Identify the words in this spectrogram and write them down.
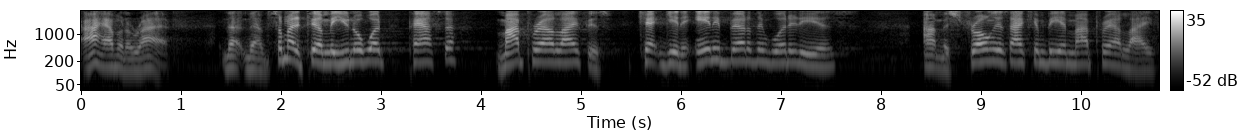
I haven't arrived. Now, now somebody tell me, you know what, Pastor? My prayer life is can't get any better than what it is. I'm as strong as I can be in my prayer life.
